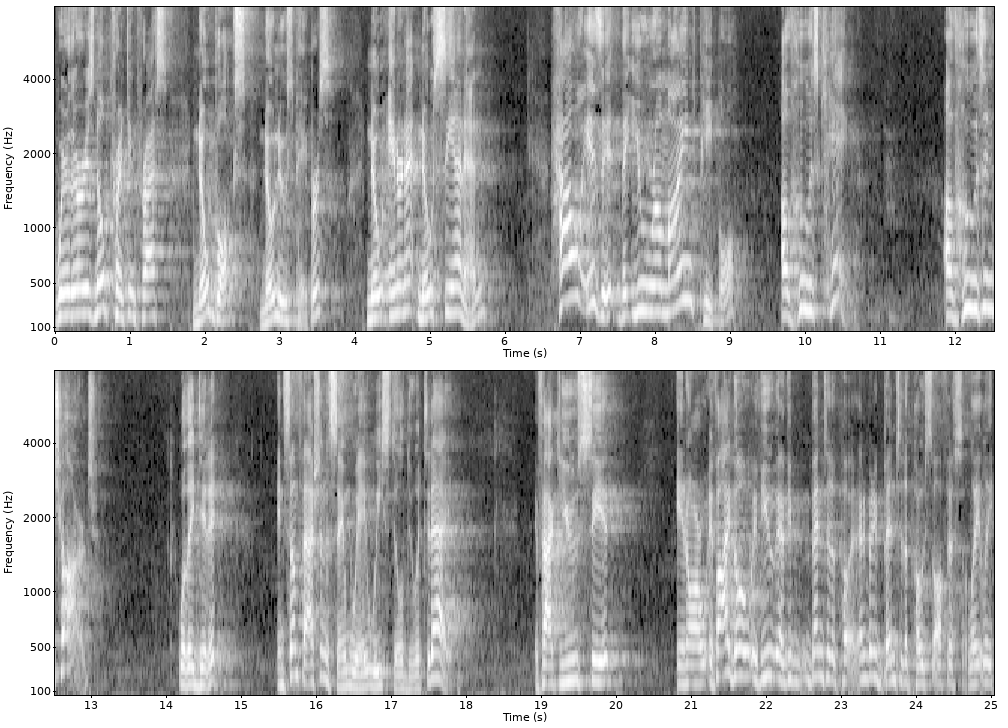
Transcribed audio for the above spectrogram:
where there is no printing press, no books, no newspapers, no internet, no CNN, how is it that you remind people of who's king, of who's in charge? Well, they did it in some fashion the same way we still do it today. In fact, you see it in our. If I go, if you have you been to the anybody been to the post office lately?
